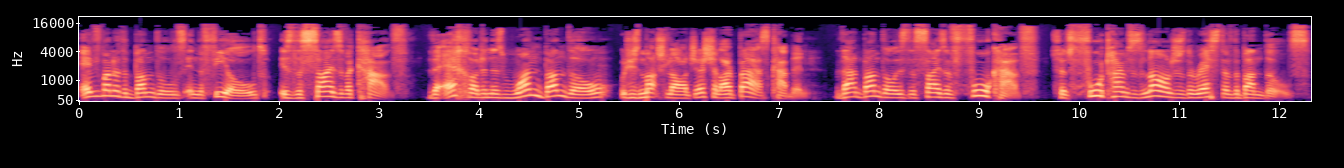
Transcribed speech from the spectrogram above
Every one of the bundles in the field is the size of a kav. The echad, and there's one bundle which is much larger, shel arba'as kabin. That bundle is the size of four kav, so it's four times as large as the rest of the bundles.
